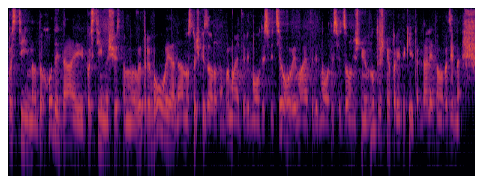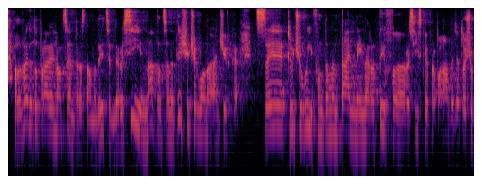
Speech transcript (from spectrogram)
постійно доходить, да, і постійно щось там витребовує. Да? Ну, з точки зору там ви маєте відмовитись від цього, ви маєте відмовитись від зовнішньої внутрішньої політики і так далі, і тому подібне. Але давайте тут правильно акцент розставимо. Дивіться, для Росії НАТО це не те, що червона ганчірка, це ключовий фундаментальний наратив е, російської пропаганди для того, щоб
